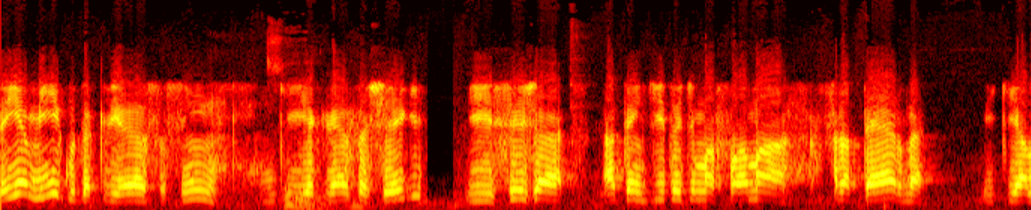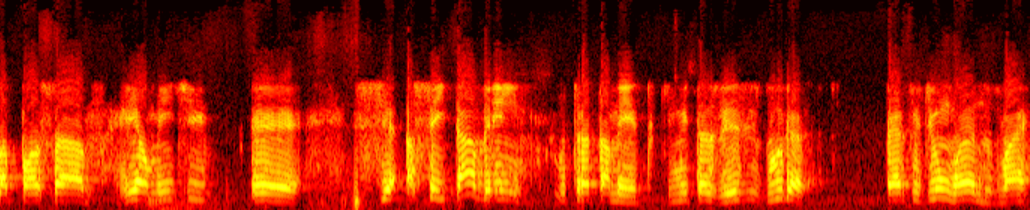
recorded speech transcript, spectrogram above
bem amigo da criança, assim, em que a criança chegue e seja atendida de uma forma fraterna e que ela possa realmente é, aceitar bem o tratamento, que muitas vezes dura perto de um ano, não é?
